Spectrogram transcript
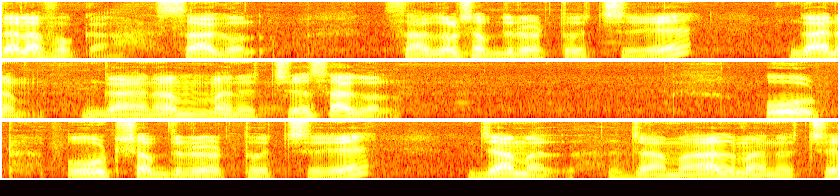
তেলাফোকা, ছাগল। সাগল শব্দের অর্থ হচ্ছে গায়নাম গায়নাম মানে হচ্ছে সাগল উট উট শব্দের অর্থ হচ্ছে জামাল। জামাল মানে হচ্ছে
